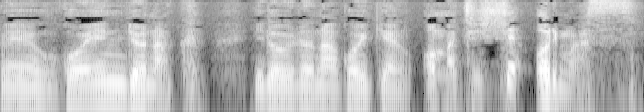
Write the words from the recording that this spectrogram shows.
えー、ご遠慮なく、いろいろなご意見お待ちしております。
